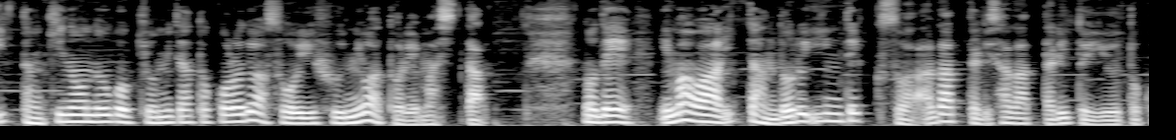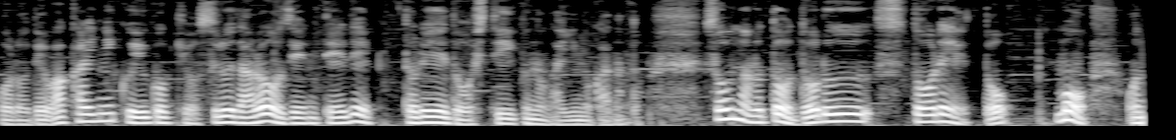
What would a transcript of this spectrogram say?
一旦昨日の動きを見たところではそういう風には取れました。ので、今は一旦ドルインデックスは上がったり下がったりというところで分かりにくい動きをするだろう前提でトレードをしていくのがいいのかなと。そうなると、ドルストレートも同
